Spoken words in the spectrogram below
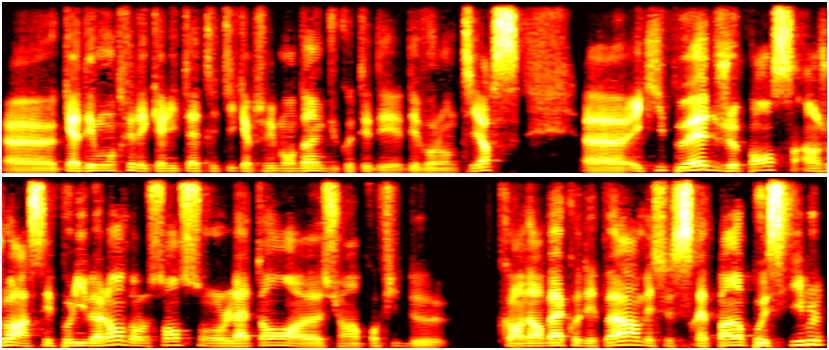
qui a démontré des qualités athlétiques absolument dingues du côté des, des Volunteers. et qui peut être, je pense, un joueur assez polyvalent dans le sens où on l'attend sur un profil de cornerback au départ, mais ce ne serait pas impossible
